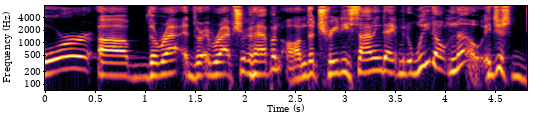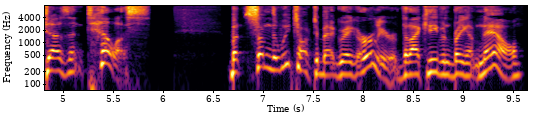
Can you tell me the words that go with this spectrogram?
or uh, the, ra- the rapture could happen on the treaty signing date. I mean, we don't know. It just doesn't tell us. But something that we talked about, Greg, earlier that I could even bring up now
